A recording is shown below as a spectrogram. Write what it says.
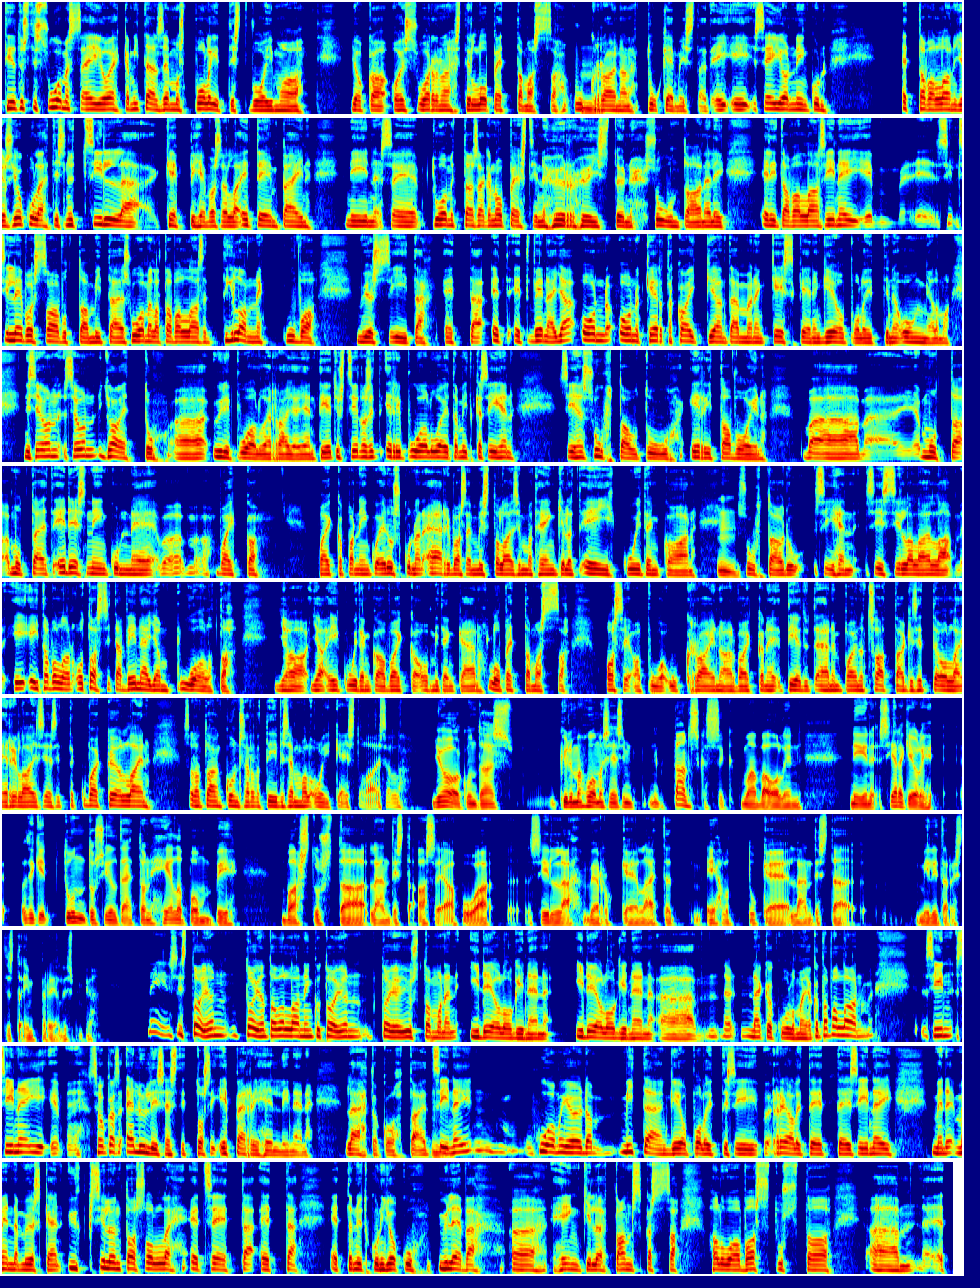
tietysti Suomessa ei ole ehkä mitään semmoista poliittista voimaa, joka olisi suoranaisesti lopettamassa Ukrainan mm. tukemista. Et ei, ei, se ei ole niin kuin, että tavallaan jos joku lähtisi nyt sillä keppihevosella eteenpäin, niin se tuomittaisi aika nopeasti sinne hörhöistön suuntaan. Eli, eli tavallaan siinä ei, sille ei voi saavuttaa mitään. Ja Suomella tavallaan se tilannekuva myös siitä, että et, et Venäjä on, on kerta kaikkiaan tämmöinen keskeinen geopoliittinen ongelma, niin se on, se on jaettu ää, yli puolueen rajojen. Tietysti siinä on sitten eri puolueita, mitkä siihen, siihen suhtautuu eri tavoin, ää, mutta, mutta et edes niin kuin ne vaikka vaikkapa niin kuin eduskunnan äärivasemmistolaisimmat henkilöt ei kuitenkaan mm. suhtaudu siihen siis sillä lailla, ei, ei tavallaan ota sitä Venäjän puolta ja, ja ei kuitenkaan vaikka ole mitenkään lopettamassa aseapua Ukrainaan, vaikka ne tietyt äänenpainot saattaakin sitten olla erilaisia sitten kuin vaikka jollain sanotaan konservatiivisemmalla oikeistolaisella. Joo, kun taas kyllä mä huomasin esimerkiksi niin Tanskassa, kun mä vaan olin, niin sielläkin oli, jotenkin tuntui siltä, että on helpompi vastustaa läntistä aseapua sillä verukkeella, että ei halua tukea läntistä militaristista imperialismia. Niin, siis toi on, toi on tavallaan niin kuin toi on, toi on just tommonen ideologinen ideologinen ää, näkökulma, joka tavallaan, siinä, siinä ei, se on myös älyllisesti tosi epärehellinen lähtökohta. että mm. Siinä ei huomioida mitään geopoliittisia realiteetteja, siinä ei mene, mennä myöskään yksilön tasolle. Että se, että, että, että nyt kun joku ylevä ää, henkilö Tanskassa haluaa vastustaa ää,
